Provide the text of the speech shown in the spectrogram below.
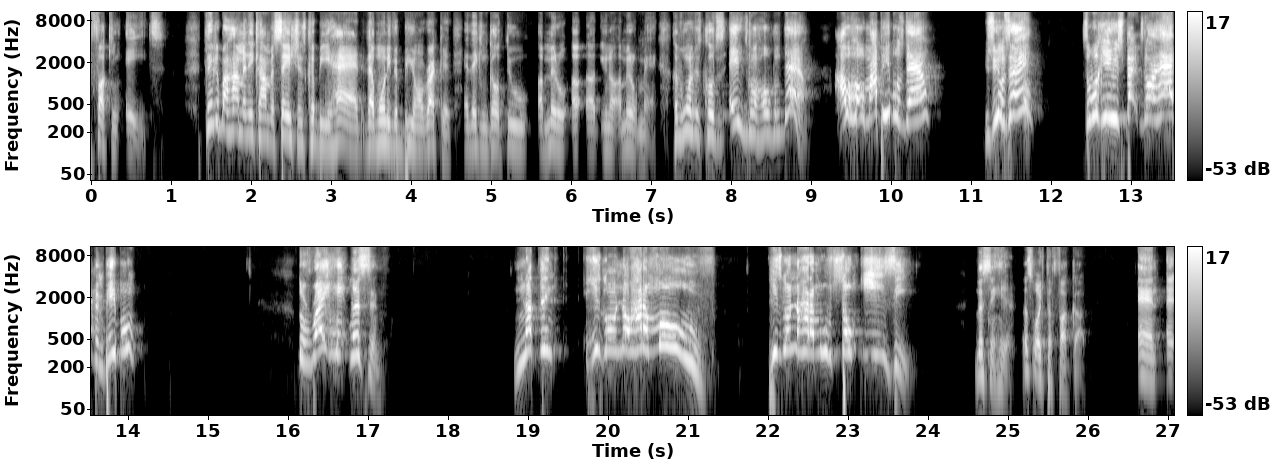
fucking aides. Think about how many conversations could be had that won't even be on record, and they can go through a middle, uh, uh, you know, a middleman. Because one of his closest aides gonna hold them down. I will hold my peoples down. You see what I'm saying? So what can you expect is gonna happen, people? The right hand, listen. Nothing. He's gonna know how to move. He's gonna know how to move so easy. Listen here. Let's wake the fuck up. And, and,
